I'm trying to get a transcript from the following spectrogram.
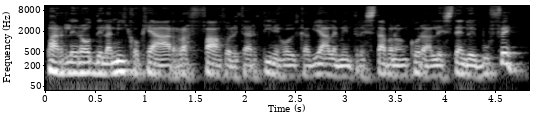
Parlerò dell'amico che ha arraffato le tartine col caviale mentre stavano ancora allestendo il buffet.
